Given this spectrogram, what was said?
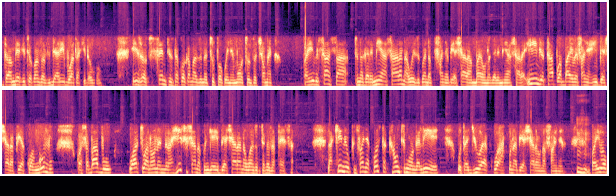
Nitawaambia kitu ya kwanza, zijaribu hata kidogo. Hizo senti zitakuwa kama zimetupwa kwenye moto, zitachomeka. Kwa hivi sasa tunagharimia hasara na huwezi kwenda kufanya biashara ambayo unagharimia hasara. Hii ndio tabu ambayo imefanya hii biashara pia kuwa ngumu, kwa sababu watu wanaona ni rahisi sana kuingia hii biashara na uanze kutengeneza pesa, lakini ukifanya cost accounting uangalie, utajua kuwa hakuna biashara unafanya. Mhm. Kwa hivyo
